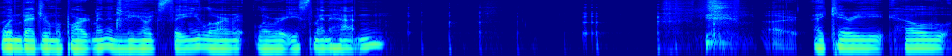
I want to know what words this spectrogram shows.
one bedroom apartment in New York City, lower Lower East Manhattan. all right, I carry Hill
